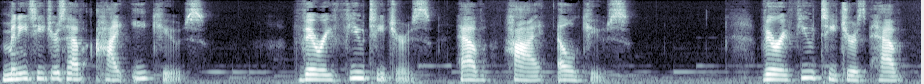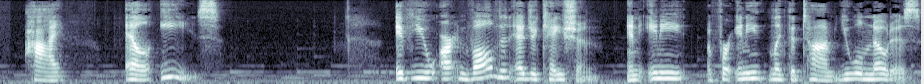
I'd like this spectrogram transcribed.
many teachers have high EQs. Very few teachers have high LQs. Very few teachers have high LEs. If you are involved in education in any for any length of time, you will notice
